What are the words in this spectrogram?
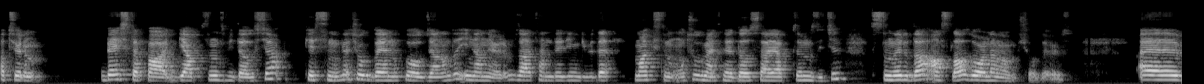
atıyorum 5 defa yaptığınız bir dalışa kesinlikle çok dayanıklı olacağına da inanıyorum. Zaten dediğim gibi de maksimum 30 metre dalışlar yaptığımız için sınırı da asla zorlamamış oluyoruz. Ee,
